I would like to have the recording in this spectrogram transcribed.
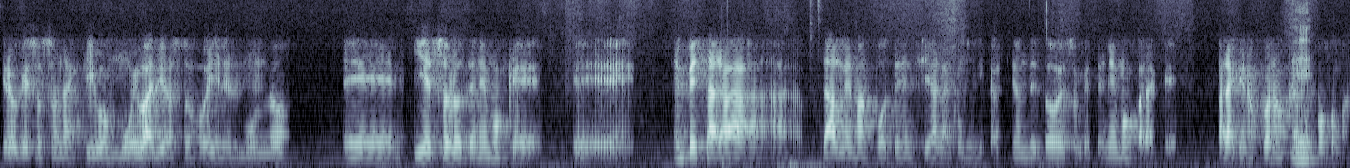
Creo que esos son activos muy valiosos hoy en el mundo eh, y eso lo tenemos que, empezar a, darle más potencia a la comunicación de todo eso que tenemos para que para que nos conozcan un eh, poco más.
